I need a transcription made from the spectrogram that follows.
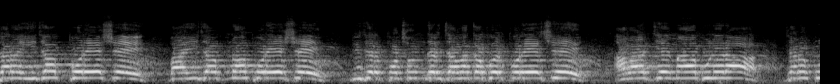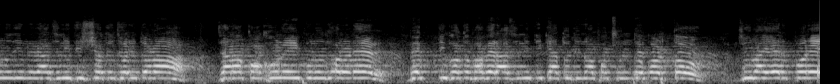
যারা হিজাব পরে এসে বা হিজাব না পরে এসে, নিজের পছন্দের জামা কাপড় পরে এসে, আমার যে মা বোনেরা, যারা কোনোদিন রাজনীতির সাথে জড়িত না, যারা কখনোই কোনো ধরনের ব্যক্তিগতভাবে রাজনীতিকে এতদিন অপছন্দ করত, জুলাইয়ের পরে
